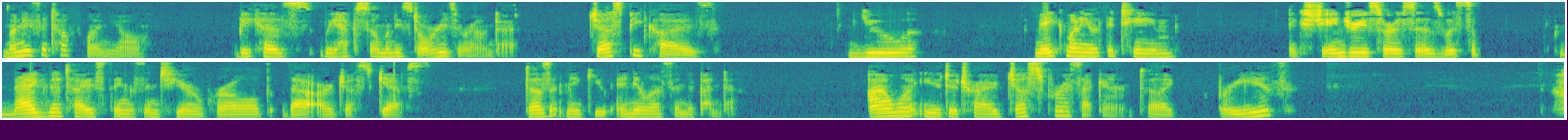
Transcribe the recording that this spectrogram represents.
Money's a tough one, y'all, because we have so many stories around it. Just because you make money with a team, exchange resources with some magnetize things into your world that are just gifts doesn't make you any less independent. I want you to try just for a second to like breathe.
